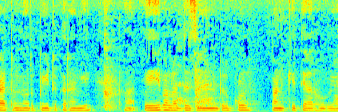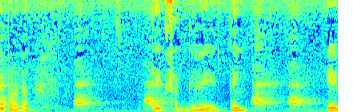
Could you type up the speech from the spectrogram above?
ਪੈਟਰਨ ਨੂੰ ਰਿਪੀਟ ਕਰਾਂਗੇ, ਤਾਂ ਇਹ ਵਾਲਾ ਡਿਜ਼ਾਈਨ ਬਿਲਕੁਲ ਬਣ ਕੇ ਤਿਆਰ ਹੋਵੇਗਾ ਤੁਹਾਡਾ। ਦੇਖ ਸਕਦੇ ਹੋ, ਇਹ ਇਦਾਂ ਹੀ, ਇਹ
